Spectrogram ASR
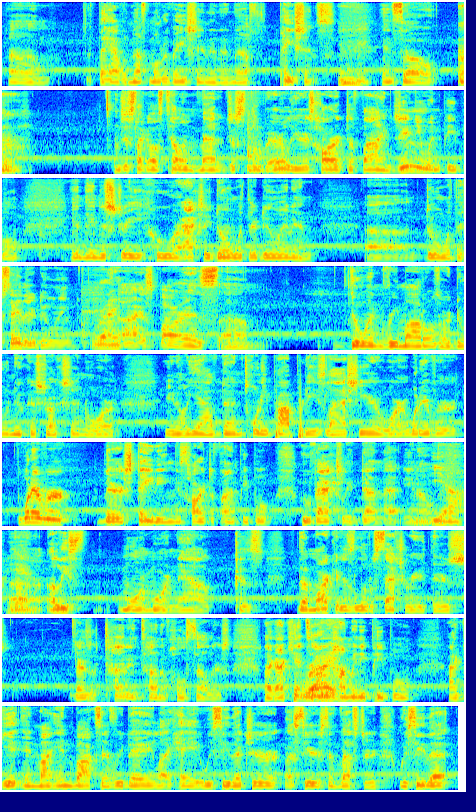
um, if they have enough motivation and enough patience. And so, just like I was telling Matt just a little bit earlier, it's hard to find genuine people in the industry who are actually doing what they're doing and uh, doing what they say they're doing. Right. Uh, as far as um, doing remodels or doing new construction or you know yeah i've done 20 properties last year or whatever whatever they're stating it's hard to find people who've actually done that you know Yeah, uh, yeah. at least more and more now because the market is a little saturated there's there's a ton and ton of wholesalers like i can't tell Right. you how many people i get in my inbox every day like hey we see that you're a serious investor we see that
